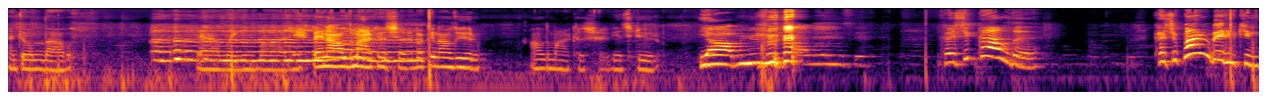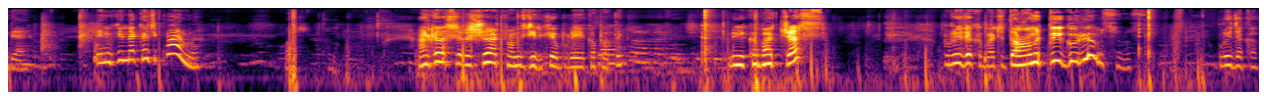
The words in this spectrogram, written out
Hadi onu da al. Ben alayım bari. Ben aldım arkadaşlar. Bakın alıyorum. Aldım arkadaşlar getiriyorum. Ya bu yüzü sallaması. Kaşık kaldı. Kaşık var mı benimkinde? Benimkinde kaşık var mı? Var. Tamam. Arkadaşlar ışığı açmamız gerekiyor. Burayı kapattık. Burayı kapatacağız. Burayı da kapatacağız. Dağınıklığı görüyor musunuz? Burayı da kap.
